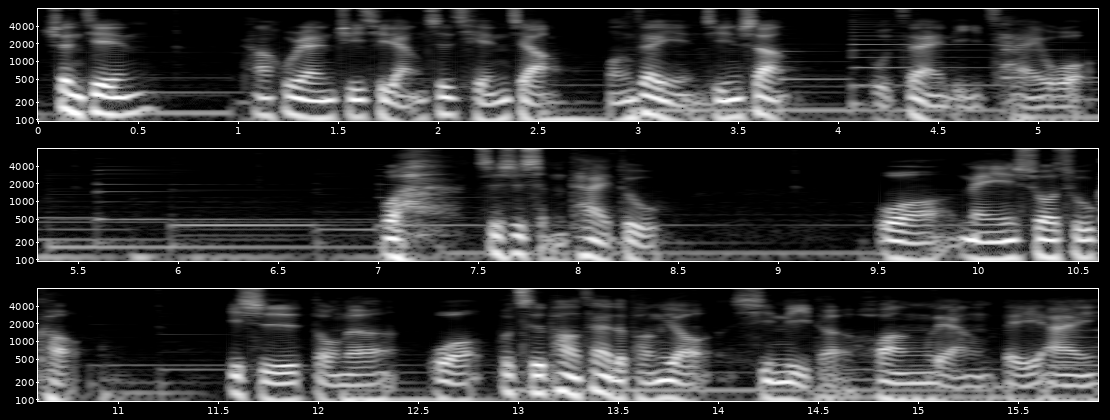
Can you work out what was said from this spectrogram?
瞬间。他忽然举起两只前脚，蒙在眼睛上，不再理睬我。哇，这是什么态度？我没说出口，一时懂了我不吃泡菜的朋友心里的荒凉悲哀。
